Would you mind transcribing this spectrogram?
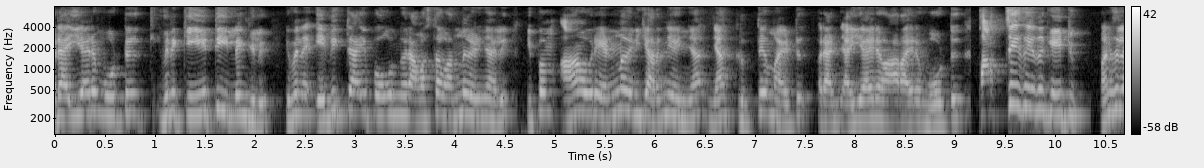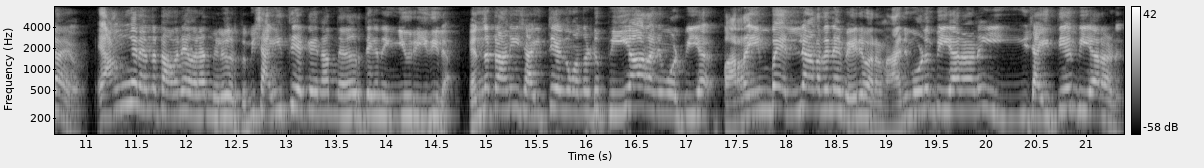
ഒരു അയ്യായിരം വോട്ട് ഇവന് കയറ്റിയില്ലെങ്കിൽ ഇവന് എവിക്റ്റ് ആയി പോകുന്ന ഒരു അവസ്ഥ വന്നു കഴിഞ്ഞാൽ ഇപ്പം ആ ഒരു എണ്ണം എനിക്ക് അറിഞ്ഞു കഴിഞ്ഞാൽ ഞാൻ കൃത്യമായിട്ട് ഒരു അയ്യായിരം ആറായിരം വോട്ട് പർച്ചേസ് ചെയ്ത് കയറ്റും മനസ്സിലായോ? അങ്ങനെ എന്നിട്ട് അവനെ അവനെ നിലനിർത്തും. ഈ ശൈത്യൊക്കെ ഇതിനകത്ത് നിലനിർത്തിയേക്കുന്ന ഈ ഒരു രീതിയിലാണ് എന്നിട്ടാണ് ഈ ശൈത്യൊക്കെ വന്നിട്ട് P R Anumol P R പറയുമ്പോ എല്ലാം അതിനെ പേര് പറയണം അനുമോളും പി ആർ ആണ് ഈ ശൈത്യം പി ആർ ആണ്.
